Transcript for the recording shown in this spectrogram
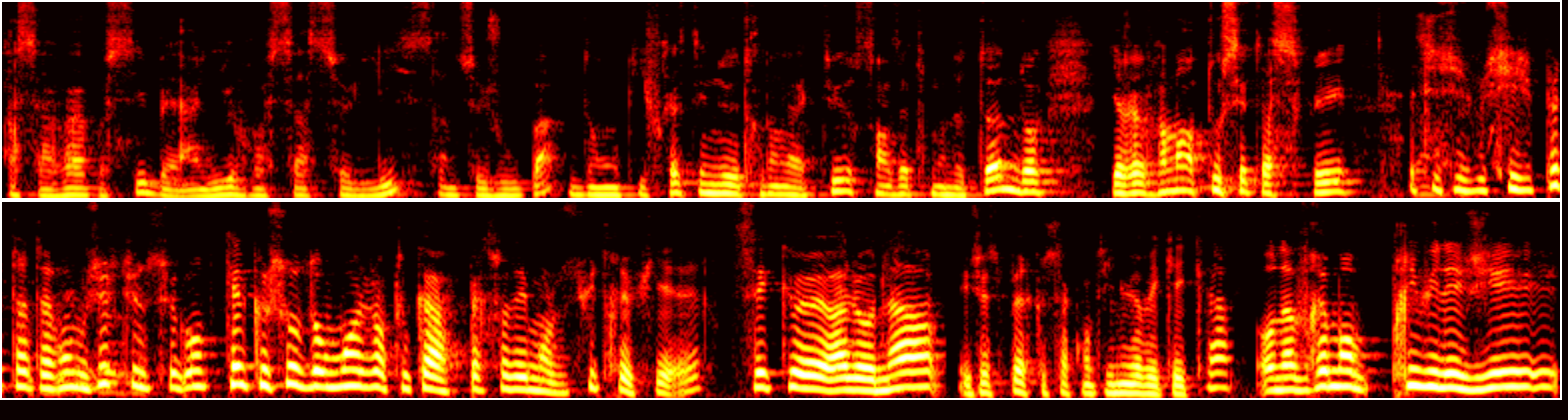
à savoir aussi, ben, un livre, ça se lit, ça ne se joue pas. Donc il faut rester neutre dans la lecture sans être monotone. Donc il y avait vraiment tout cet aspect si, je peux t'interrompre juste une seconde, quelque chose dont moi, en tout cas, personnellement, je suis très fier, c'est qu'à l'ONA, et j'espère que ça continue avec éclat, on a vraiment privilégié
